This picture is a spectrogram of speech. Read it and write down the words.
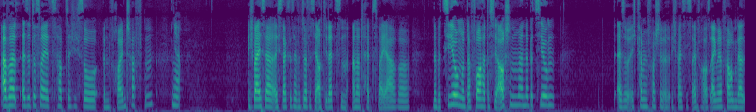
Aber, also das war jetzt hauptsächlich so in Freundschaften. Ja. Ich weiß ja, ich sag's jetzt einfach, du hattest ja auch die letzten anderthalb, zwei Jahre eine Beziehung und davor hattest du ja auch schon mal eine Beziehung. Also ich kann mir vorstellen, ich weiß das einfach aus eigener Erfahrung, da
